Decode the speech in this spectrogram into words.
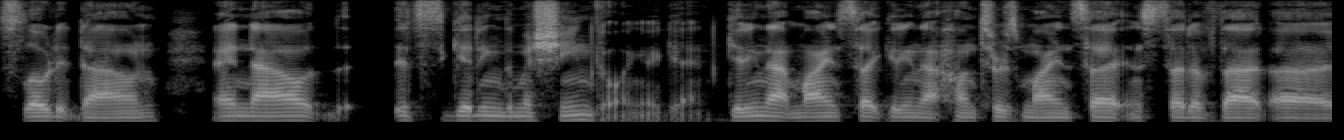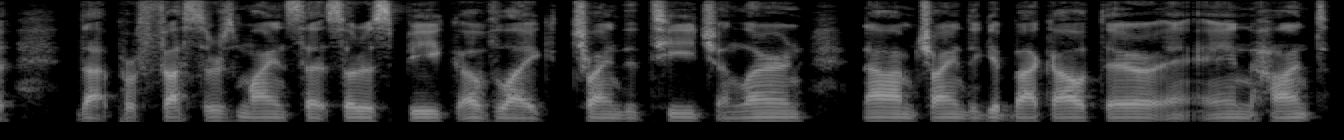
slowed it down, and now it's getting the machine going again. Getting that mindset, getting that hunter's mindset instead of that uh, that professor's mindset, so to speak, of like trying to teach and learn. Now I'm trying to get back out there and, and hunt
